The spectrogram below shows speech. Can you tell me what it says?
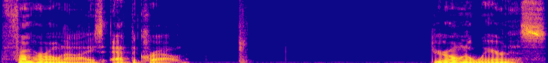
from her own eyes at the crowd your own awareness.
